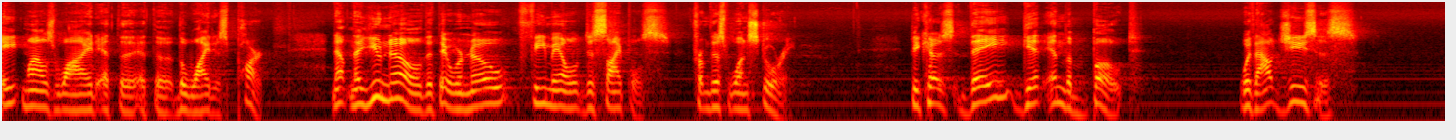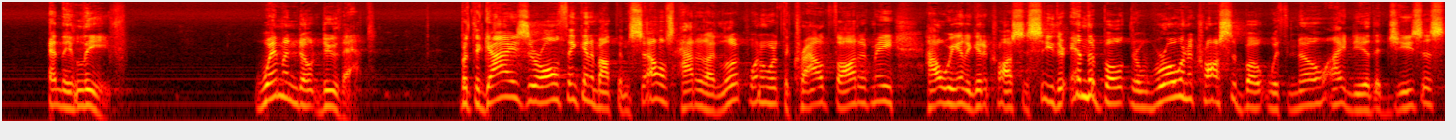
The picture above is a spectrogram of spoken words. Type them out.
8 miles wide at the, at the, the widest part. Now, now, you know that there were no female disciples from this one story because they get in the boat without Jesus and they leave. Women don't do that. But the guys are all thinking about themselves. How did I look? Wonder what the crowd thought of me. How are we going to get across the sea? They're in the boat. They're rowing across the boat with no idea that Jesus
